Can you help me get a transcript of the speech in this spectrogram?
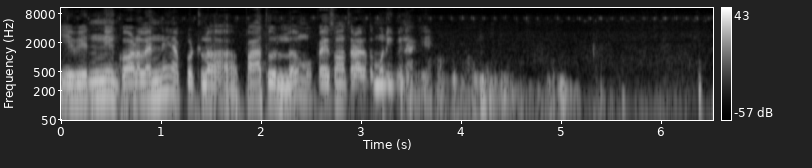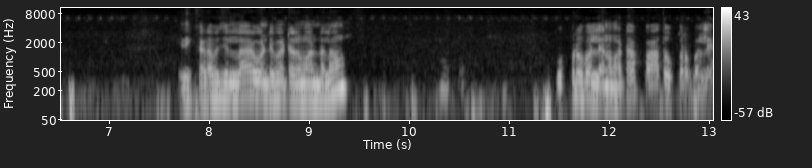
ఇవన్నీ- గోడలన్నీ అప్పట్లో పాత ఊళ్ళో ముప్పై సంవత్సరాల క్రితం మునిగిపోయినాయి. ఇది కడప జిల్లా ఒంటిమిట్టల మండలం ఉప్పరపల్లి అనమాట పాత ఉప్పరపల్లి.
